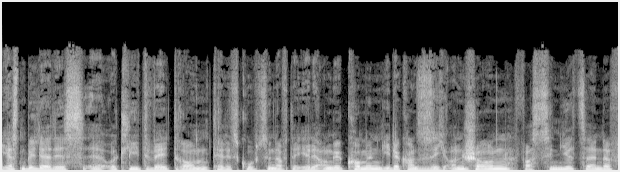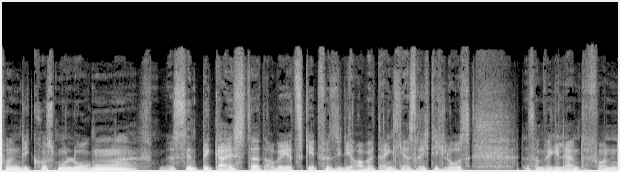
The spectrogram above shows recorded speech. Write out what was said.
Die ersten Bilder des äh, Euklid-Weltraumteleskops sind auf der Erde angekommen. Jeder kann sie sich anschauen, fasziniert sein davon. Die Kosmologen sind begeistert, aber jetzt geht für sie die Arbeit eigentlich erst richtig los. Das haben wir gelernt von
